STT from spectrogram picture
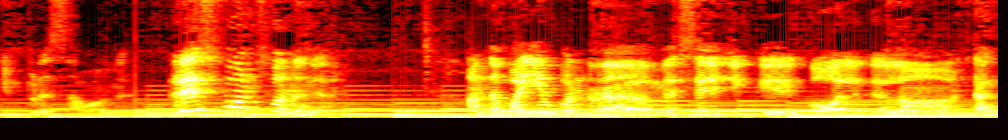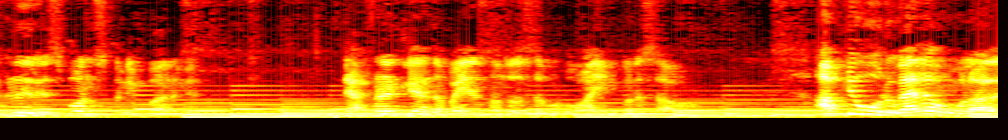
இம்ப்ரெஸ் ஆவாங்க. ரெஸ்பான்ஸ் பண்ணுங்க. அந்த பையன் பண்ற மெசேஜுக்கு காலுக்கு எல்லாம் டக்குனு ரெஸ்பான்ஸ் பண்ணி பாருங்க. டெஃபினெட்லி அந்த பையன் சந்தோஷப்படுவான் இம்ப்ரெஸ் ஆகும் அப்படி ஒருவேளை உங்களால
